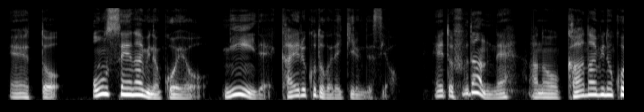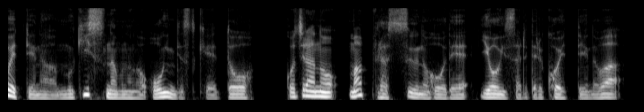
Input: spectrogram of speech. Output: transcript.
えっ、と、音声ナビの声を任意で変えることができるんですよ。えっ、ー、と、普段ね、あの、カーナビの声っていうのは無機質なものが多いんですけど、こちらの MAP プラス2の方で用意されてる声っていうのは、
